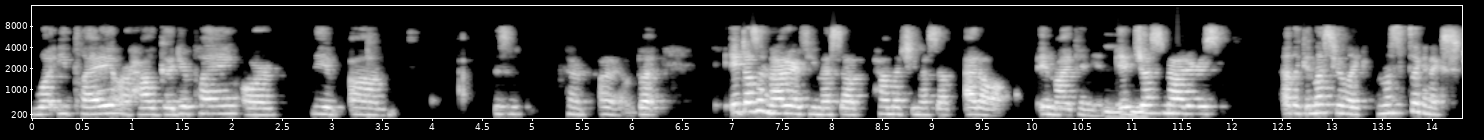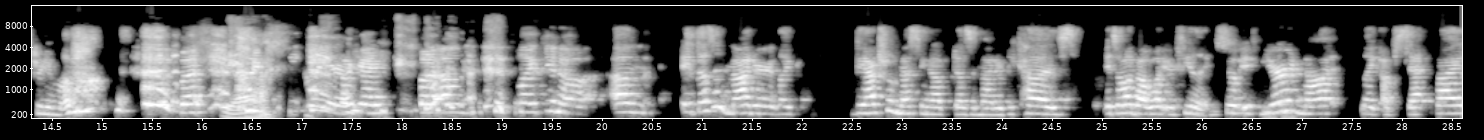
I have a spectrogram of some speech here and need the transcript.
what you play or how good you're playing or the um this is kind of I don't know, but it doesn't matter if you mess up, how much you mess up at all, in my opinion. Mm-hmm. It just matters like unless you're like unless it's like an extreme level but Yeah. like, okay but um like you know um it doesn't matter like the actual messing up doesn't matter because it's all about what you're feeling so if you're not like upset by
